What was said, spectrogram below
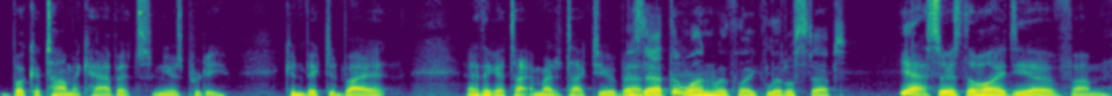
book Atomic Habits, and he was pretty convicted by it. I think I ta- I might have talked to you about Is it. that the one with like little steps? Yeah, so it's the whole idea of um,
